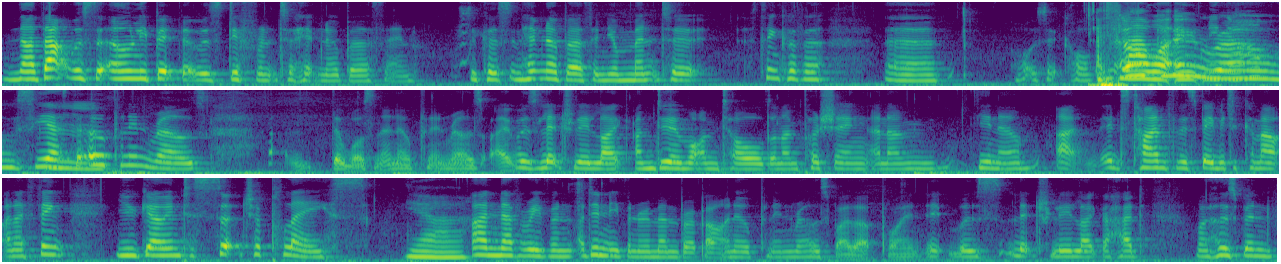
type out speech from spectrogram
Now that was the only bit that was different to hypnobirthing, because in hypnobirthing you're meant to think of a uh, what is it called? A flower opening opening up? rose. Yes, the Mm. opening rose. There wasn't an opening rose. It was literally like I'm doing what I'm told and I'm pushing and I'm, you know, I, it's time for this baby to come out. And I think you go into such a place Yeah. I never even, I didn't even remember about an opening rose by that point. It was literally like I had my husband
